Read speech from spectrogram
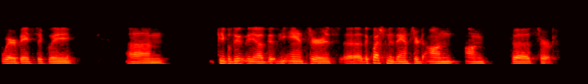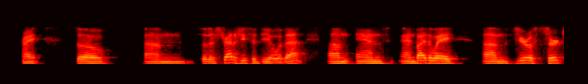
where basically um, people do you know the, the answers uh, the question is answered on on the SERP, right? So um, so there's strategies to deal with that. Um, and and by the way, um, zero search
